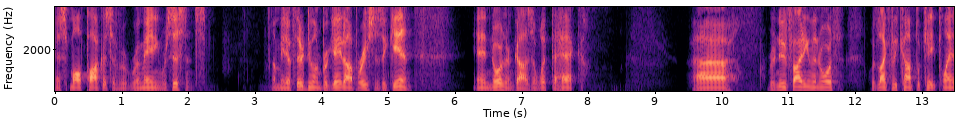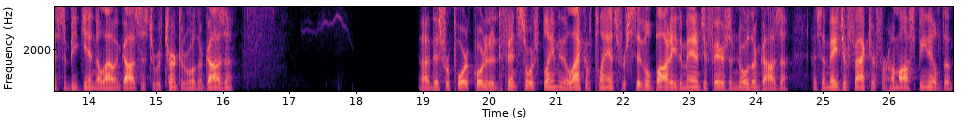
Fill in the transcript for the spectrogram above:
and small pockets of remaining resistance. I mean, if they're doing brigade operations again in northern Gaza, what the heck? Uh, renewed fighting in the north would likely complicate plans to begin allowing Gazans to return to northern Gaza. Uh, this report quoted a defense source blaming the lack of plans for civil body to manage affairs in northern Gaza as a major factor for Hamas being able to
